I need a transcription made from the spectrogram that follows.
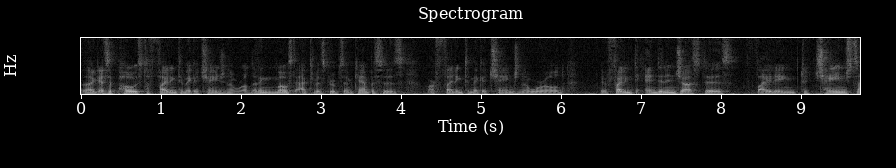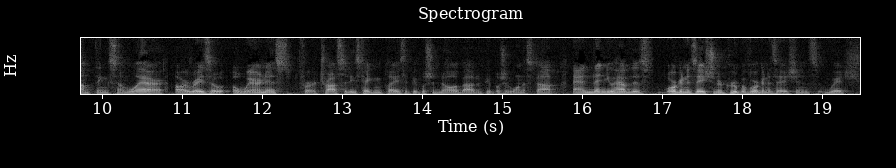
like as opposed to fighting to make a change in the world. I think most activist groups and campuses are fighting to make a change in the world, fighting to end an injustice, fighting to change something somewhere or raise a, awareness for atrocities taking place that people should know about and people should want to stop. And then you have this organization or group of organizations which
